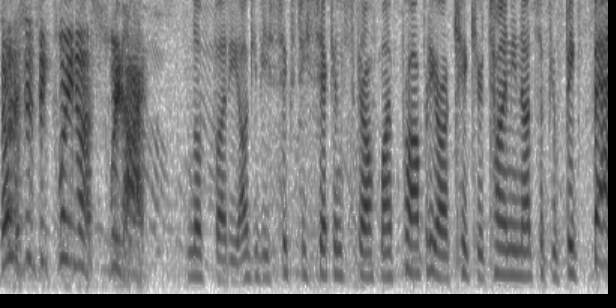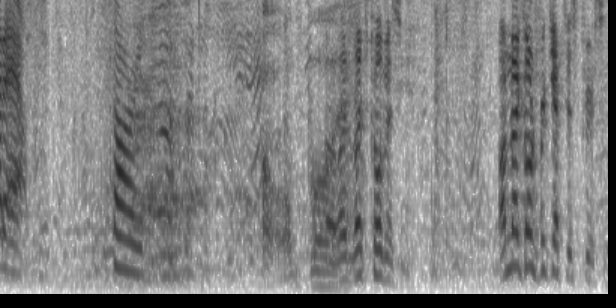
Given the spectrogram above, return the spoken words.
Now, this is between us, sweetheart. Look, buddy, I'll give you 60 seconds to get off my property or I'll kick your tiny nuts up your big fat ass. Sorry, Tim. Oh, boy. let, let's go, Missy. I'm not going to forget this, Pearson.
